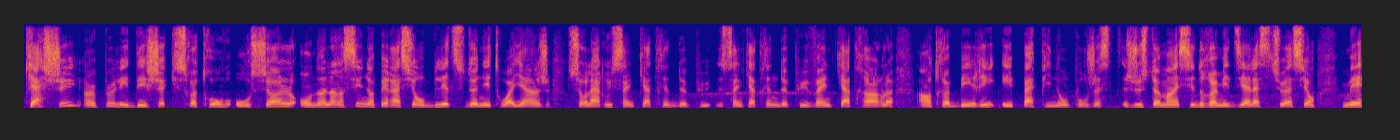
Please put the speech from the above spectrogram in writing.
cacher un peu les déchets qui se retrouvent au sol. On a lancé une opération blitz de nettoyage sur la rue Sainte-Catherine depuis, Sainte-Catherine depuis 24 heures, entre Berry et Papineau, pour just, justement essayer de remédier à la situation. Mais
